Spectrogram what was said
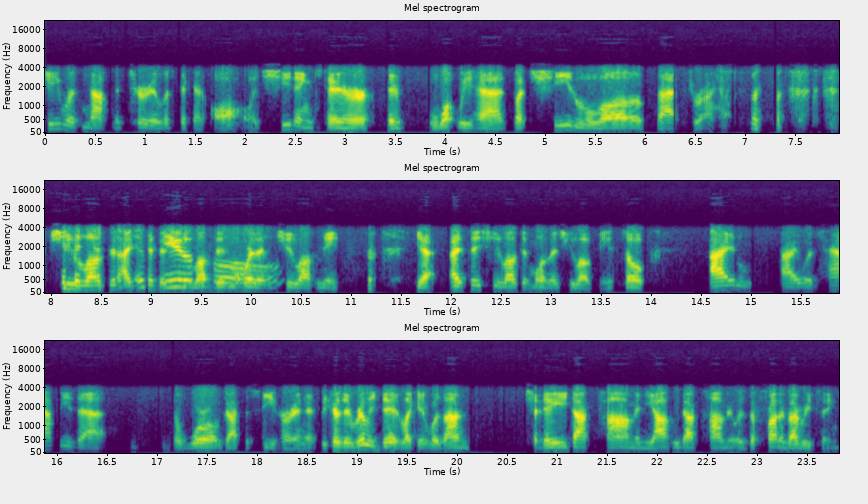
she was not materialistic at all. Like she didn't care if what we had, but she loved that dress. she loved it. I said that she loved it more than she loved me. yeah, I say she loved it more than she loved me. So I I was happy that the world got to see her in it because it really did. Like it was on today.com and yahoo.com. It was the front of everything.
